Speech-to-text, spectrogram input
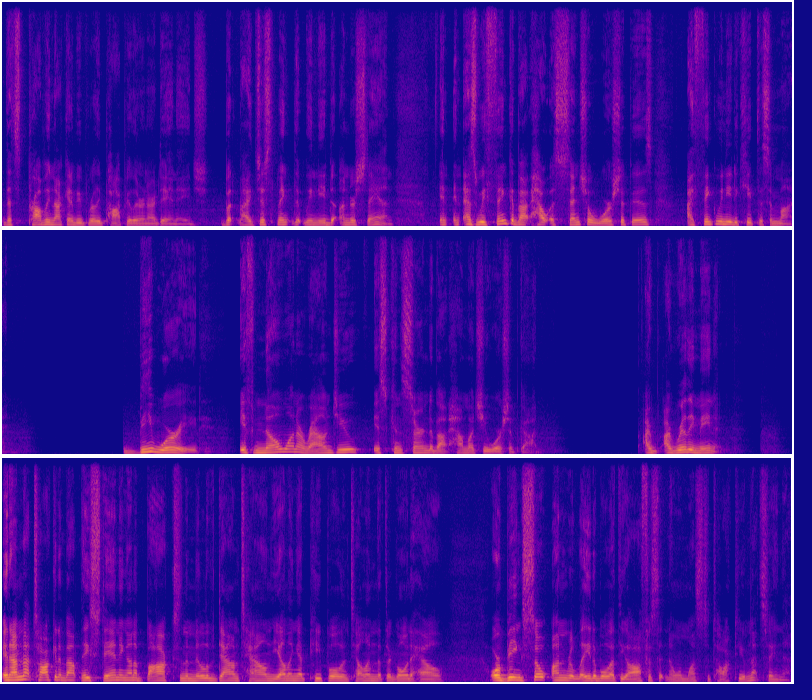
that's probably not going to be really popular in our day and age, but I just think that we need to understand. And, and as we think about how essential worship is, I think we need to keep this in mind. Be worried if no one around you is concerned about how much you worship God. I, I really mean it. And I'm not talking about they standing on a box in the middle of downtown yelling at people and telling them that they're going to hell or being so unrelatable at the office that no one wants to talk to you. I'm not saying that.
